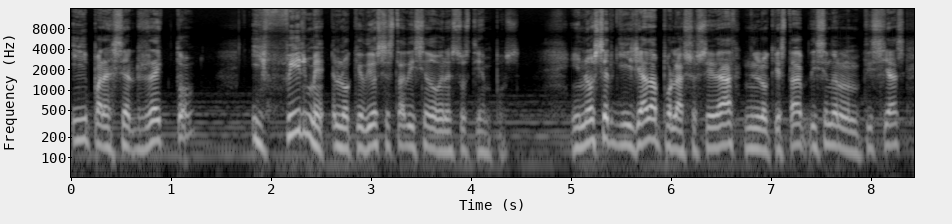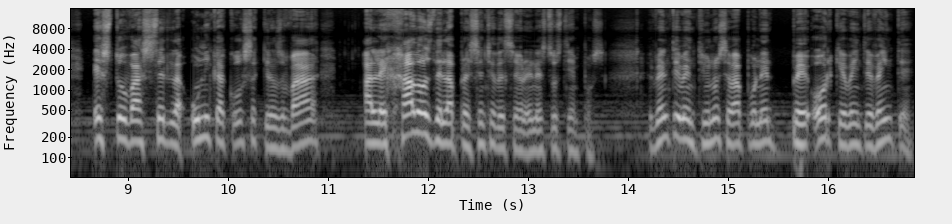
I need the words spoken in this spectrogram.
y para ser recto y firme en lo que Dios está diciendo en estos tiempos y no ser guiada por la sociedad ni lo que está diciendo en las noticias, esto va a ser la única cosa que nos va alejados de la presencia del Señor en estos tiempos. El 2021 se va a poner peor que 2020,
